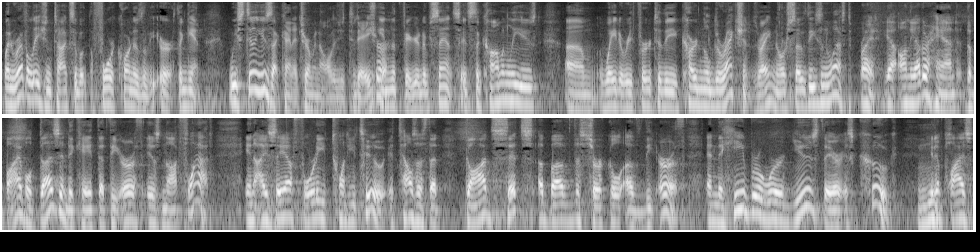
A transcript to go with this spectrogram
When Revelation talks about the four corners of the earth, again, we still use that kind of terminology today sure. in the figurative sense. It's the commonly used um, way to refer to the cardinal directions, right? North, south, east, and west. Right. Yeah. On the other hand, the Bible does indicate that the earth is not flat. In Isaiah 40, 22, it tells us that God sits above the circle of the earth. And the Hebrew word used there is kug. Mm-hmm. It implies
